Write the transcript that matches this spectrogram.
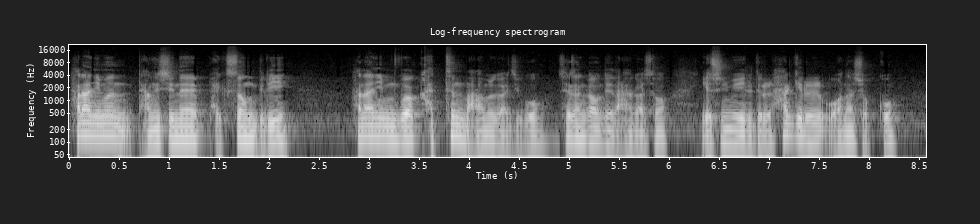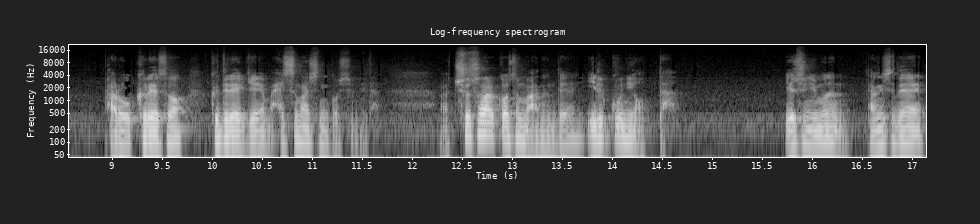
하나님은 당신의 백성들이 하나님과 같은 마음을 가지고 세상 가운데 나아가서 예수님의 일들을 하기를 원하셨고 바로 그래서 그들에게 말씀하시는 것입니다. 아, 추수할 것은 많은데 일꾼이 없다. 예수님은 당신의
